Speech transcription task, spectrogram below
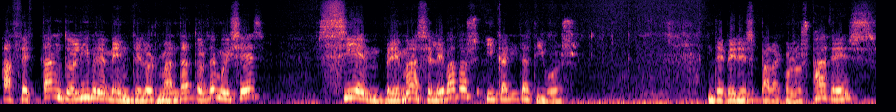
aceptando libremente los mandatos de Moisés, siempre más elevados y caritativos. Deberes para con los padres,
